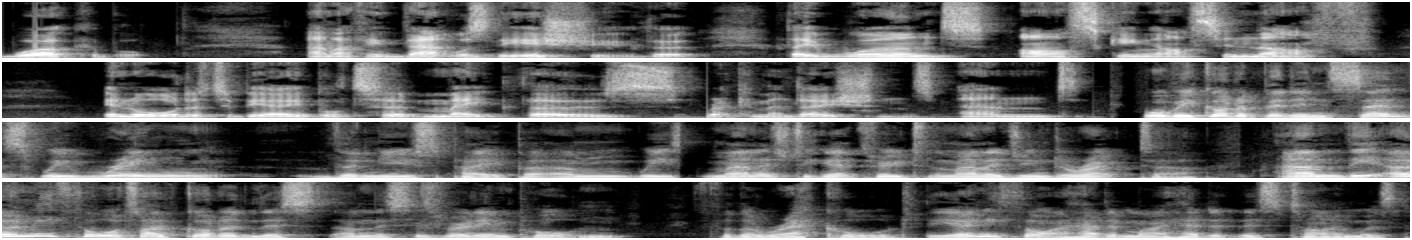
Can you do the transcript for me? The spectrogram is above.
workable? And I think that was the issue that they weren't asking us enough in order to be able to make those recommendations. And Well, we got a bit incensed. We ring the newspaper and we managed to get through to the managing director. And the only thought I've got in this, and this is really important for the record, the only thought I had in my head at this time was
